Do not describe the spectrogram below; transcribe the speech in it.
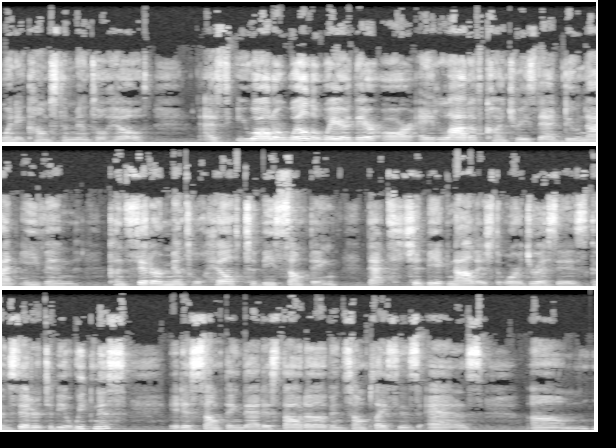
when it comes to mental health as you all are well aware, there are a lot of countries that do not even consider mental health to be something that should be acknowledged or addressed. It is considered to be a weakness. It is something that is thought of in some places as um,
